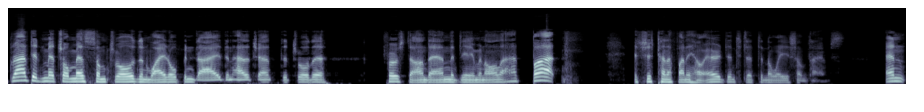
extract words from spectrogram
granted, Mitchell missed some throws and wide open dives and had a chance to throw the first down to end the game and all that, but it's just kind of funny how arrogance gets in the way sometimes. And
